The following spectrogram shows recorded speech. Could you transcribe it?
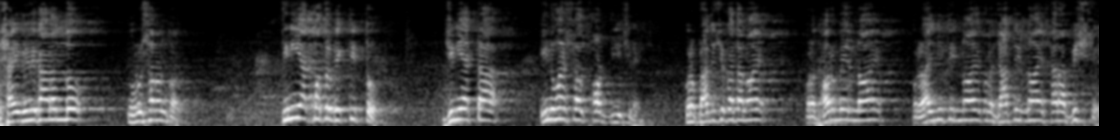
স্বামী বিবেকানন্দ অনুসরণ করো। তিনি একমাত্র ব্যক্তিত্ব, যিনি একটা ইউনিভার্সাল থট দিয়েছিলেন। কোনো প্রাদেশিকতা নয়, কোনো ধর্মের নয়, কোনো রাজনীতির নয়, কোনো জাতির নয়, সারা বিশ্বের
